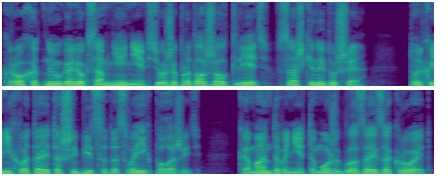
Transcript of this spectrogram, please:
Крохотный уголек сомнения все же продолжал тлеть в Сашкиной душе. Только не хватает ошибиться до своих положить. Командование это может глаза и закроет.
